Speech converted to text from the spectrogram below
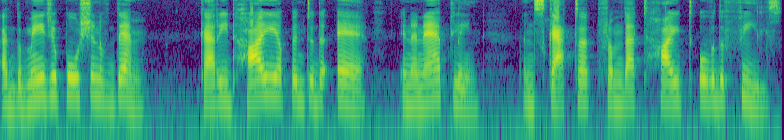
and the major portion of them carried high up into the air in an airplane and scattered from that height over the fields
